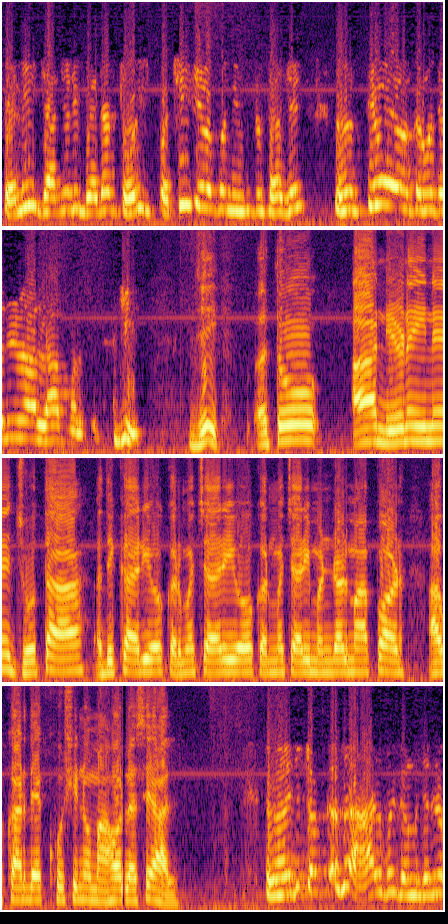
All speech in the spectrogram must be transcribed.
પહેલી જાન્યુઆરી બે હજાર ચોવીસ પછી જે લોકો નિવૃત્ત થયા છે તેઓ કર્મચારીઓને લાભ મળશે. જી. જી તો આ નિર્ણયને જોતા અધિકારીઓ, કર્મચારીઓ, કર્મચારી મંડળમાં પણ આવકારદાયક ખુશીનો માહોલ હશે હાલ. ચોક્કસ હાલ કોઈ કર્મચારીનો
